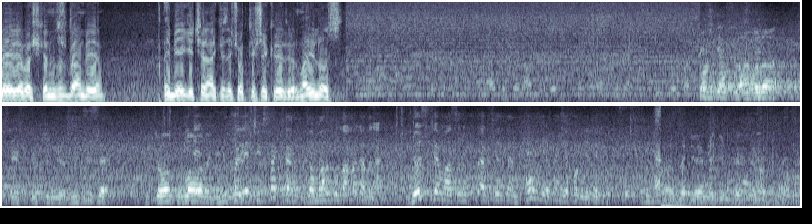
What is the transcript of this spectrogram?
belediye başkanımız Rıdvan Bey'e, emeği geçen herkese çok teşekkür ediyorum. Hayırlı olsun. Arabada ses götürmüyor. Mümkünse de kullanmadan yukarıya çıksak yani zamanı kullanmak adına göz temasını bu merkezden her yerden yapabilecek pozisyonda. giremediğimiz yerler.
